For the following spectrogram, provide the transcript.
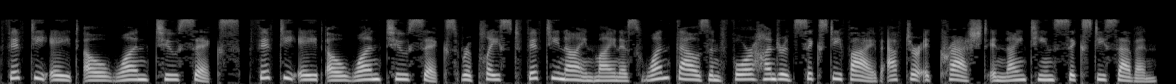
580126 580126 replaced 59-1465 after it crashed in 1967.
